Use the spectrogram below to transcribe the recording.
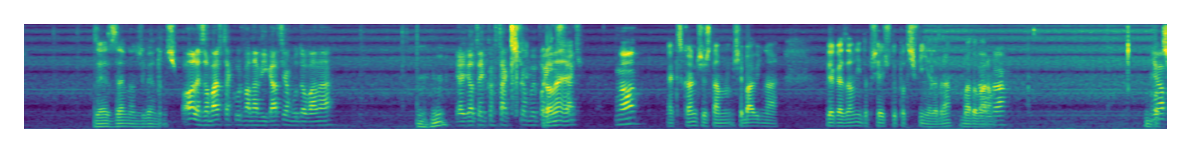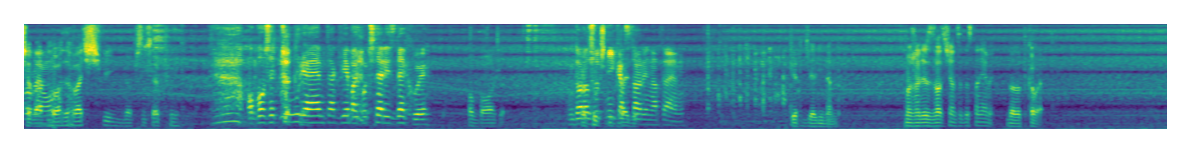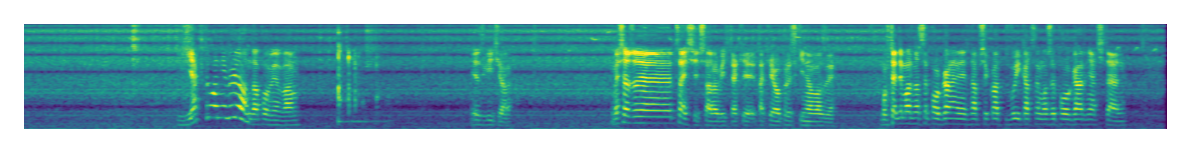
Z zewnątrz i wewnątrz. O, ale zobacz ta kurwa nawigacja budowana. Mhm. Jak ja tylko tak chciałby pojeździć. No, Jak skończysz tam się bawić na biogazowni, to przyjedź tu pod świnie, dobra? Ładowarą. dobra. Nie Bo ma trzeba problemu. doładować świn do przyczepy. O Boże, turem, tak wiebać, bo cztery zdechły. O Boże. Do rozrzutnika będzie. stary na ten. Pierdzieli nam. Może z 2000 dostaniemy dodatkowe. Jak to ładnie wygląda, powiem wam. Jest gicior. Myślę, że częściej trzeba robić takie, takie opryski na wozy. Bo wtedy można sobie poogarniać, na przykład dwójka C może poogarniać ten,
